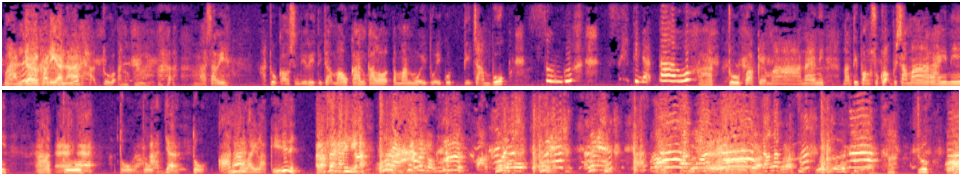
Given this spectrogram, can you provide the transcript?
Bandel kalian, ah? Aduh, anu, ah, Sari, aduh, kau sendiri tidak mau kan kalau temanmu itu ikut dicambuk? Sungguh, saya tidak tahu. Aduh, bagaimana ini? Nanti Bang Sukro bisa marah ini. Aduh, Eh, eh, tuh, kurang tuh, ajar. tuh, kan Hah? mulai lagi. Ini, rasakan ini, ah. Rasakan kau. Aduh, jangan, aduh, aduh, Kro,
